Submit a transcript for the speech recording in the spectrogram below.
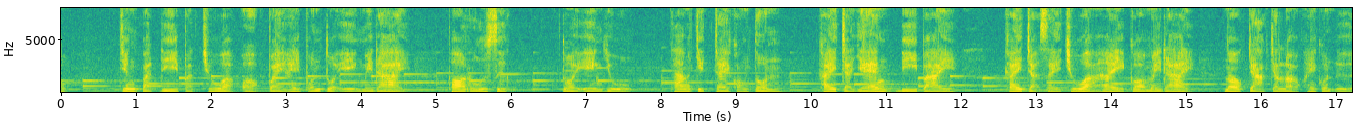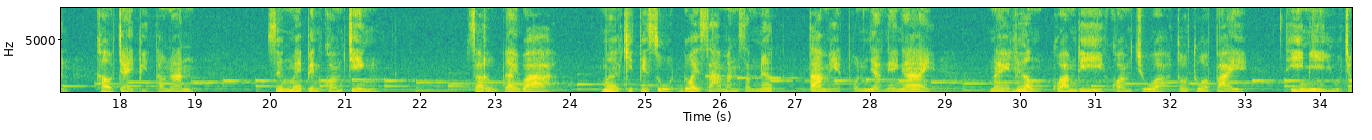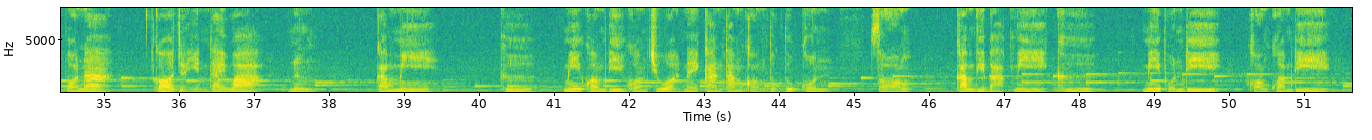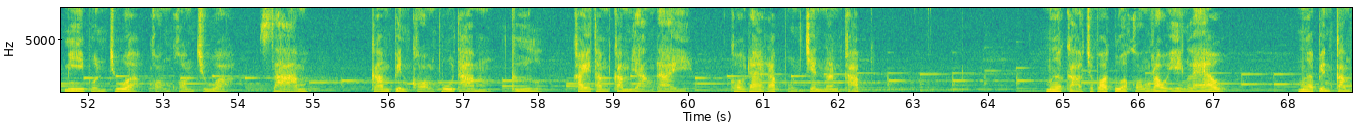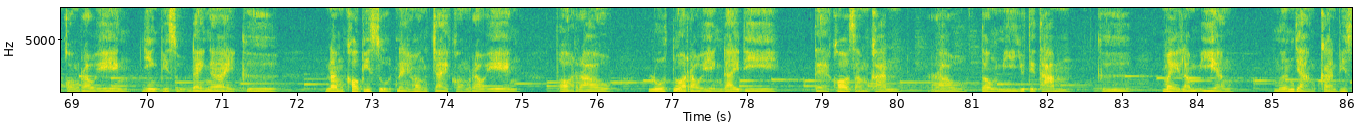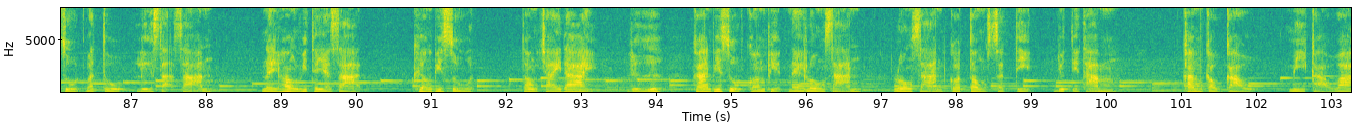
จึงปัดดีปัดชั่วออกไปให้พ้นตัวเองไม่ได้ เพราะรู้สึกตัวเองอยู่ ทางจิตใจของตน ใครจะแย้งดีไป ใครจะใส่ชั่วให้ก็ไม่ได้ นอกจากจะหลอกให้คนอื่นเข้าใจผิดเท่านั้น ซึ่งไม่เป็นความจริง สรุปได้ว่า เมื่อคิดพิสูจน์ด้วยสามัญสำนึกตามเหตุผลอย่างง่าย ๆ ในเรื่องความดีความชั่วทั่วๆไป ที่มีอยู่เฉพาะหน้า ก็จะเห็นได้ว่า 1. กรรมมี คือมีความดีความชั่วในการทำของทุกๆคน 2. กรรมวิบากมีคือ มีผลดีของความดี มีผลชั่วของความชั่ว 3. กรรมเป็นของผู้ทำคือ ใครทำกรรมอย่างใด ก็ได้รับผลเช่นนั้นครับ เมื่อกล่าวเฉพาะตัวของเราเองแล้ว เมื่อเป็นกรรมของเราเองยิ่งพิสูจน์ได้ง่ายคือนำเข้าพิสูจน์ในห้องใจของเราเอง เพราะเรารู้ตัวเราเองได้ดี แต่ข้อสำคัญเราต้องมียุติธรรม คือไม่ลำเอียง เหมือนอย่างการพิสูจน์วัตถุหรือสสาร ในห้องวิทยาศาสตร์ เครื่องพิสูจน์ต้องใช้ได้ หรือการพิสูจน์ความผิดในโรงศาลโรงศาลก็ต้องสติยุติธรรมคำเก่าๆมีกล่าวว่า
